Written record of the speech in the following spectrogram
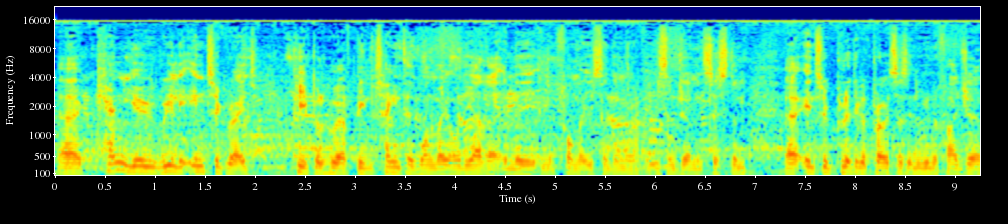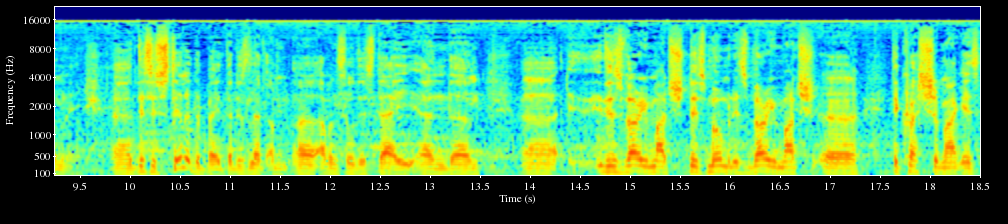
uh, can you really integrate people who have been tainted one way or the other in the, in the former Eastern, Eastern German system uh, into political process in unified Germany. Uh, this is still a debate that is led um, uh, up until this day, and um, uh, it is very much, this moment is very much, uh, the question mark is,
